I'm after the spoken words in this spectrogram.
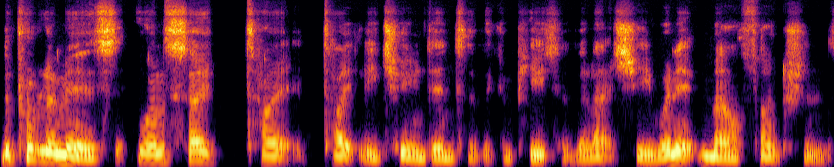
The problem is one's so tight, tightly tuned into the computer that actually, when it malfunctions,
